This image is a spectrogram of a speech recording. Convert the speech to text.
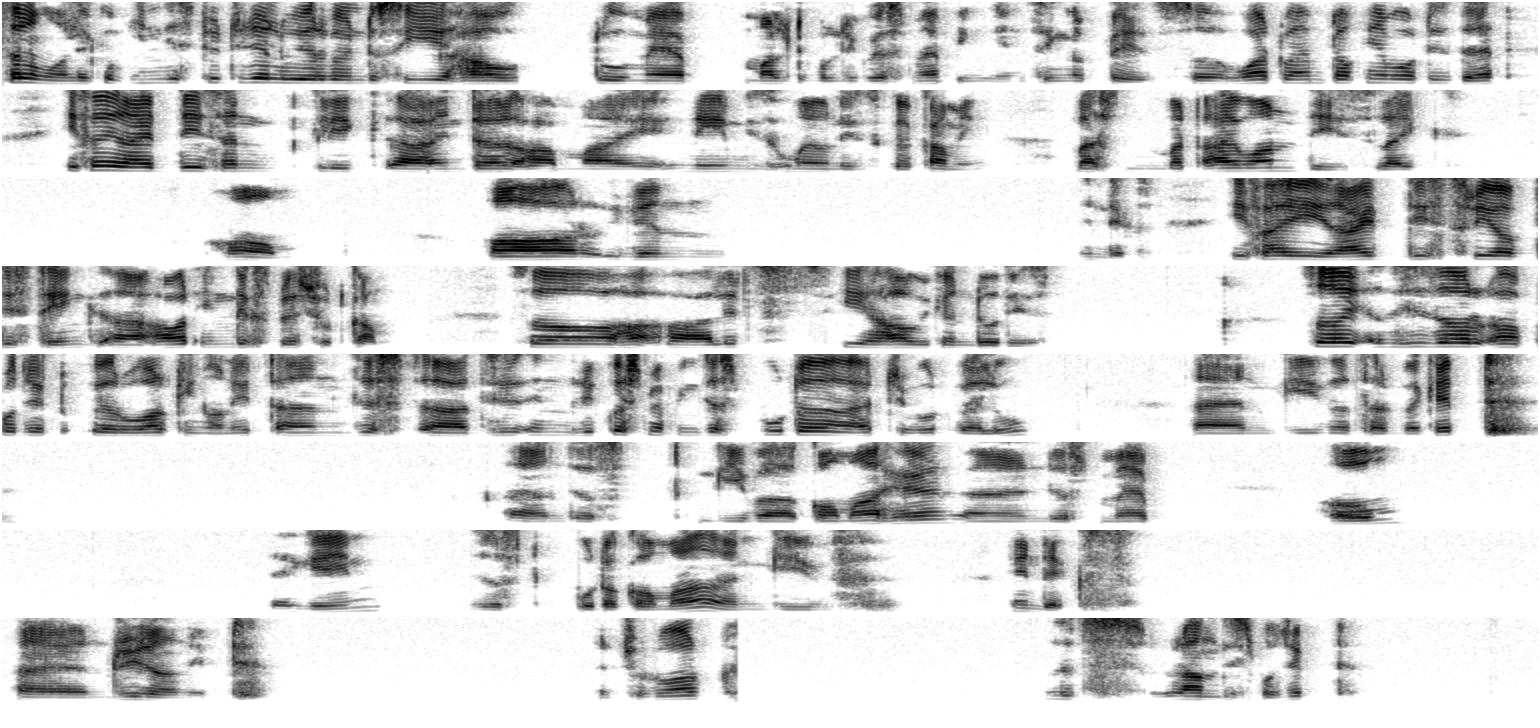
Assalamu alaikum. In this tutorial we are going to see how to map multiple request mapping in single page. So what I'm talking about is that if I write this and click uh, enter uh, my name is Humayun is coming but but I want this like home or even index. If I write these three of these things uh, our index place should come. So uh, uh, let's see how we can do this so this is our uh, project we are working on it and just uh, in request mapping just put a attribute value and give a third bracket. And just give a comma here and just map home. Again just put a comma and give index and rerun it. It should work let's run this project.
